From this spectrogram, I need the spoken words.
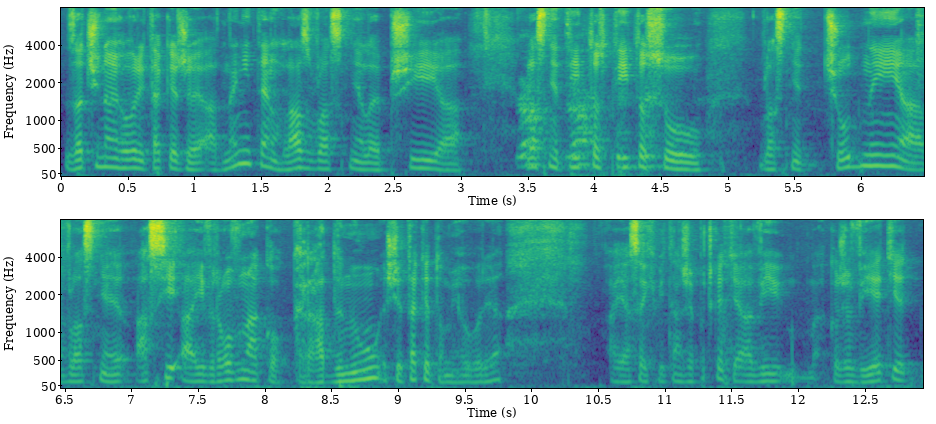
začínajú hovoriť také, že a není ten hlas vlastne lepší a vlastne títo, títo sú vlastne čudní a vlastne asi aj rovnako kradnú, ešte takéto mi hovoria. A ja sa ich pýtam, že počkajte, a vy akože viete,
